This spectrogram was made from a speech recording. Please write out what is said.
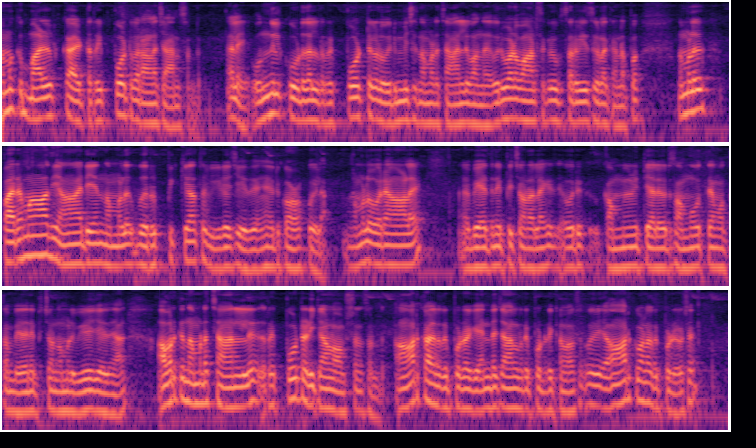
നമുക്ക് ബൾക്കായിട്ട് റിപ്പോർട്ട് വരാനുള്ള ചാൻസ് ഉണ്ട്. അല്ലേ? ഒന്നിൽ കൂടുതൽ റിപ്പോർട്ടുകൾ ഒരുമിച്ച് നമ്മുടെ ചാനലിൽ വന്ന് ഒരുപാട് വാട്സപ്പ് ഗ്രൂപ്പ് സർവീസുകളൊക്കെ ഉണ്ട്. അപ്പോൾ നമ്മൾ പരമാവധി ആരെയും നമ്മൾ വെറുപ്പിക്കാത്ത വീഡിയോ ചെയ്ത് കഴിഞ്ഞാൽ ഒരു കുഴപ്പമില്ല. നമ്മൾ ഒരാളെ വേദനിപ്പിച്ചുകൊണ്ട് അല്ലെങ്കിൽ ഒരു കമ്മ്യൂണിറ്റി അല്ലെങ്കിൽ ഒരു സമൂഹത്തെ മൊത്തം വേദനിപ്പിച്ചുകൊണ്ട് നമ്മൾ വീഡിയോ ചെയ്ത് കഴിഞ്ഞാൽ അവർക്ക് നമ്മുടെ ചാനലിൽ റിപ്പോർട്ട് അടിക്കാനുള്ള ഓപ്ഷൻസ് ഉണ്ട്. ആർക്കാണ് റിപ്പോർട്ട് അടിക്കുക? എന്റെ ചാനൽ റിപ്പോർട്ട് അടിക്കാനുള്ള ഓപ്ഷൻ ആർക്ക് വേണം റിപ്പോർട്ട് പക്ഷേ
